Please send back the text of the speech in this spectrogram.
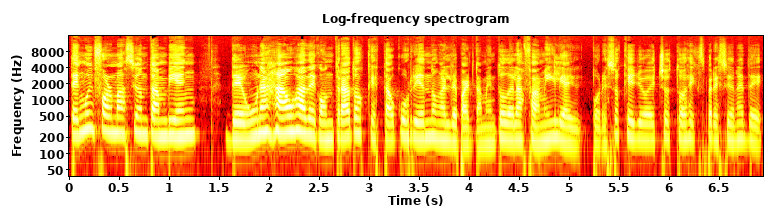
tengo información también de una jauja de contratos que está ocurriendo en el Departamento de la Familia y por eso es que yo he hecho estas expresiones de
